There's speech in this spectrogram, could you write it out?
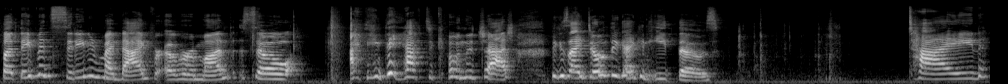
but they've been sitting in my bag for over a month, so I think they have to go in the trash because I don't think I can eat those. Tide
